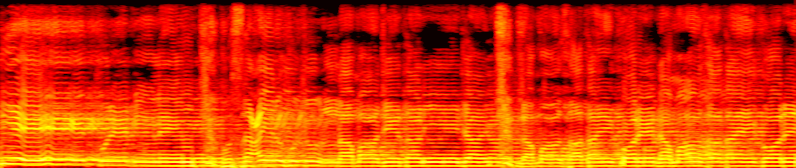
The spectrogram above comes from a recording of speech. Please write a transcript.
নিয়ে হুসাইন হুজুর নামাজে দাঁড়িয়ে যায়, নামাজ আদায় করে, নামাজ আদায় করে।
